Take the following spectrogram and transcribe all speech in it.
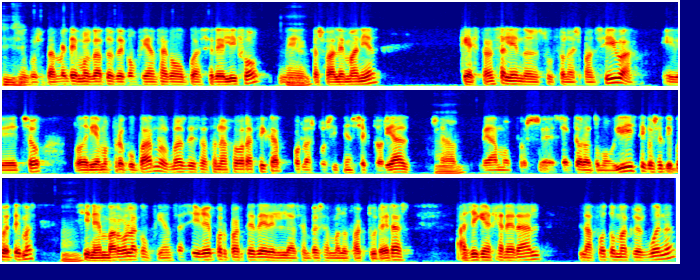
incluso también tenemos datos de confianza como puede ser el IFO, en el caso de Alemania, que están saliendo en su zona expansiva y de hecho podríamos preocuparnos más de esa zona geográfica por la exposición sectorial. O sea, veamos, pues, eh, sector automovilístico, ese tipo de temas. Sin embargo, la confianza sigue por parte de las empresas manufactureras. Así que, en general, la foto macro es buena,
